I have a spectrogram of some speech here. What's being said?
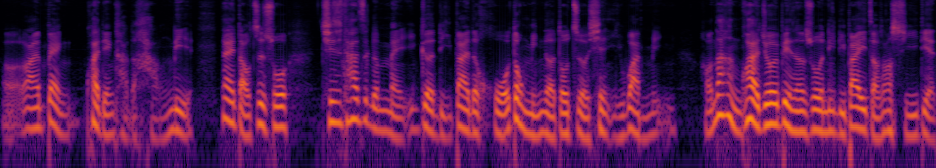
呃 LINE Bank 快点卡的行列。那也导致说，其实它这个每一个礼拜的活动名额都只有限一万名。好，那很快就会变成说，你礼拜一早上十一点，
